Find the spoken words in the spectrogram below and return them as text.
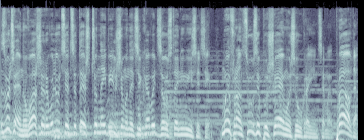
Звичайно, ваша революція це те, що найбільше мене цікавить за останні місяці. Ми, французи, пишаємося українцями. Правда,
